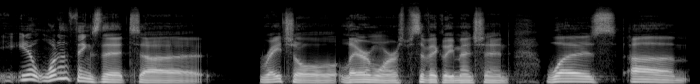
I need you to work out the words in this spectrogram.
you know, one of the things that uh, Rachel Larimore specifically mentioned was um,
